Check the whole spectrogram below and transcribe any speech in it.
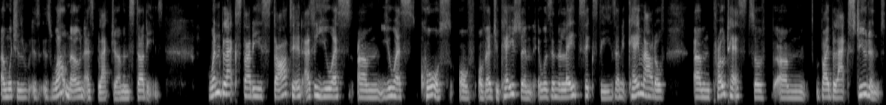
um, which is, is, is well known as Black German Studies. When Black Studies started as a US um, US course of of education, it was in the late 60s, and it came out of um, protests of um, by black students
